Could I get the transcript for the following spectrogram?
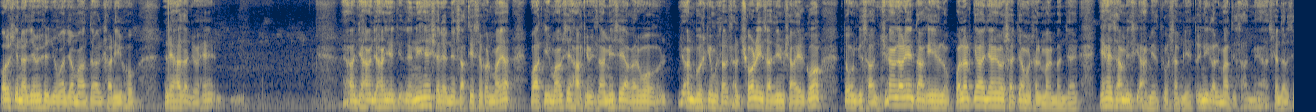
اور اس کے نظر میں پھر جمعہ جماعت کھڑی ہو۔ لہذا جو ہے جہاں جہاں یہ چیزیں نہیں ہیں، شریعت نے سختی سے فرمایا وقت کے امام سے، حاکم اسلامی سے، اگر وہ جان بوجھ کے مسلسل چھوڑیں اس عظیم شاعر کو، تو ان کے ساتھ جنگ لڑیں تاکہ یہ لوگ پلٹ کے آ جائیں اور سچا مسلمان بن جائیں۔ یہ سے ہم اس کی اہمیت کو سمجھیں۔ تو انہیں کلمات کے ساتھ میں آج کا درس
